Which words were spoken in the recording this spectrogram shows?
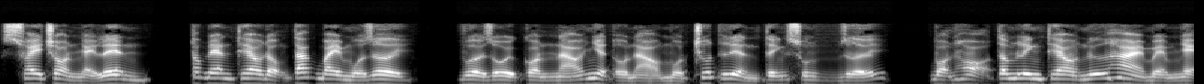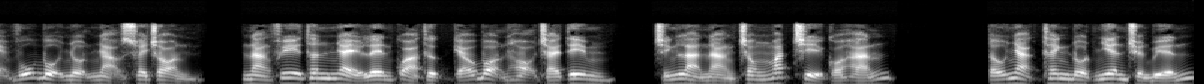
xoay tròn nhảy lên, tóc đen theo động tác bay múa rơi, vừa rồi còn náo nhiệt ồn ào một chút liền tĩnh xuống dưới, bọn họ tâm linh theo nữ hài mềm nhẹ vũ bộ nhộn nhạo xoay tròn, nàng phi thân nhảy lên quả thực kéo bọn họ trái tim, chính là nàng trong mắt chỉ có hắn. Tấu nhạc thanh đột nhiên chuyển biến,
